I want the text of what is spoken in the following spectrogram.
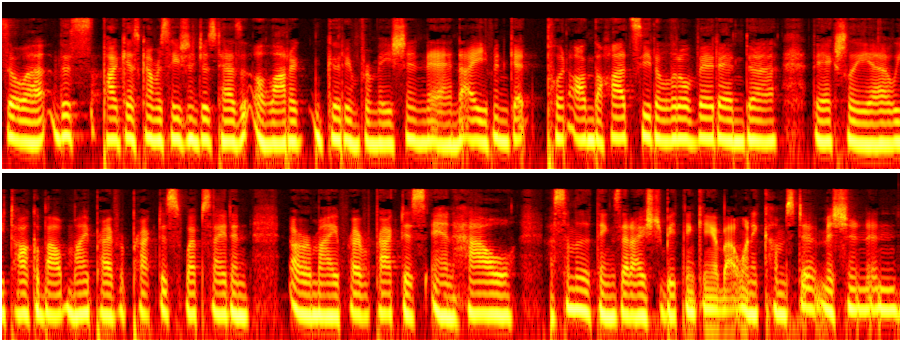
So uh, this podcast conversation just has a lot of good information, and I even get put on the hot seat a little bit and uh, they actually uh, we talk about my private practice website and or my private practice and how uh, some of the things that I should be thinking about when it comes to mission and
